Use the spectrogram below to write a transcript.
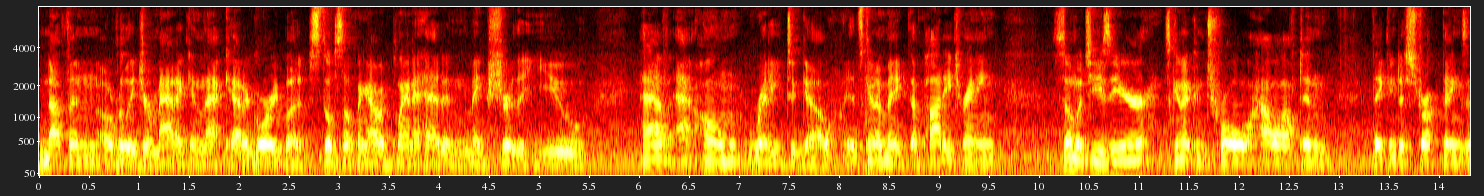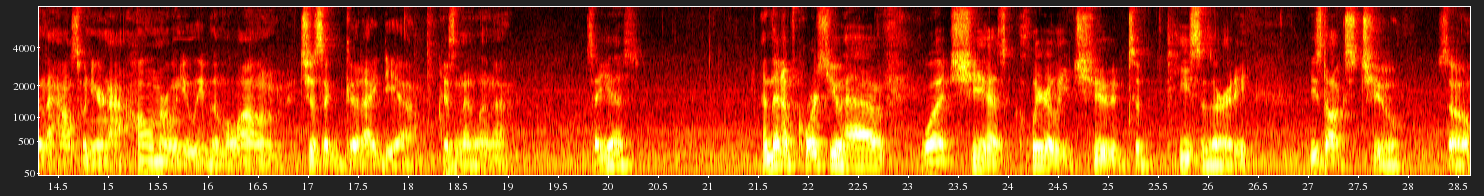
Nothing overly dramatic in that category, but still something I would plan ahead and make sure that you have at home ready to go. It's going to make the potty training so much easier. It's going to control how often they can destruct things in the house when you're not home or when you leave them alone. It's just a good idea, isn't it, Luna? Say yes. And then, of course, you have what she has clearly chewed to pieces already. These dogs chew, so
